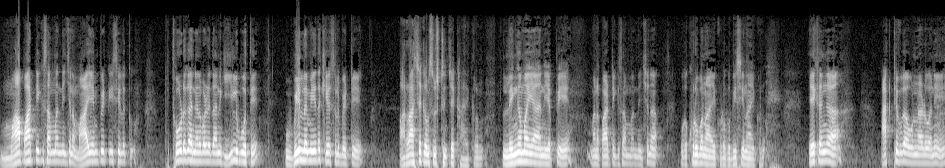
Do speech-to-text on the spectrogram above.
మా పార్టీకి సంబంధించిన మా ఎంపీటీసీలకు తోడుగా నిలబడేదానికి వీళ్ళు పోతే వీళ్ళ మీద కేసులు పెట్టి అరాచకం సృష్టించే కార్యక్రమం. లింగమయ్య అని చెప్పి మన పార్టీకి సంబంధించిన ఒక కురుబ నాయకుడు ఒక బీసీ నాయకుడు. ఏకంగా యాక్టివ్గా ఉన్నాడు అని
